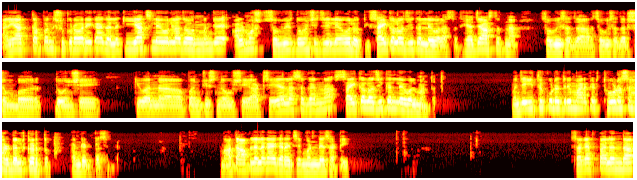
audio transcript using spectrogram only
आणि आता पण शुक्रवारी काय झालं की याच लेवलला जाऊन म्हणजे ऑलमोस्ट सव्वीस दोनशे जी लेवल होती सायकोलॉजिकल लेवल असतात. ह्या ज्या असतात ना सव्वीस हजार सव्वीस हजार शंभर दोनशे किंवा पंचवीस नऊशे आठशे याला सगळ्यांना सायकोलॉजिकल लेवल म्हणतात. म्हणजे इथं कुठेतरी मार्केट थोडंसं हर्डल करतं हंड्रेड पर्सेंट मग आता आपल्याला काय करायचं मंडेसाठी सगळ्यात पहिल्यांदा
